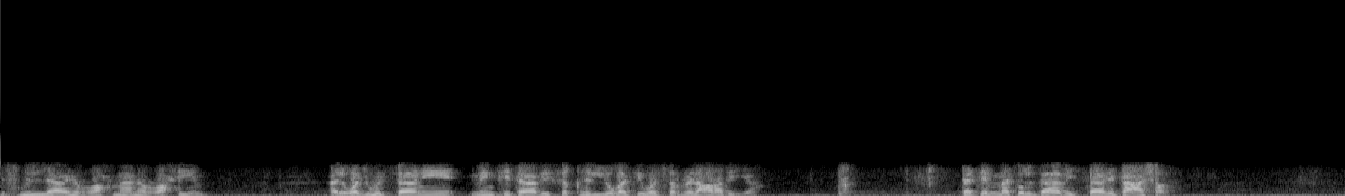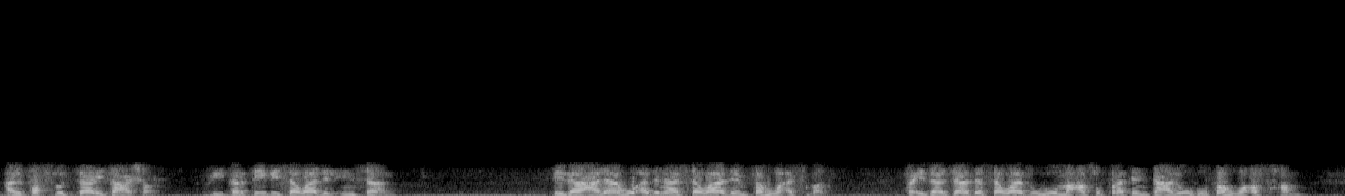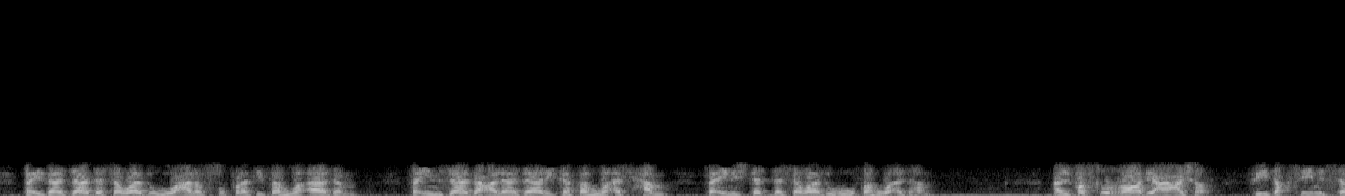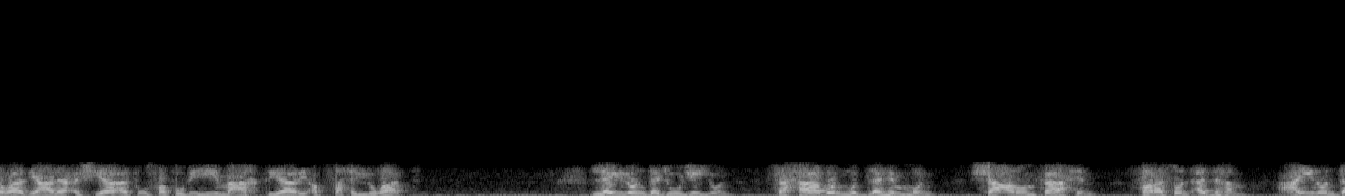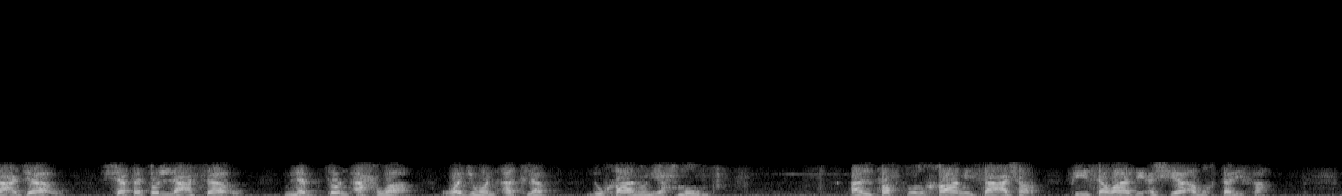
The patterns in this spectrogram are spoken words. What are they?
بسم الله الرحمن الرحيم. الوجه الثاني من كتاب فقه اللغة وسر العربية. تتمة الباب الثالث عشر. الفصل الثالث عشر في ترتيب سواد الإنسان. إذا علاه أدنى سواد فهو أسمر فإذا زاد سواده مع صفرة تعلوه فهو أصحم فإذا زاد سواده على الصفرة فهو آدم فإن زاد على ذلك فهو أسحم فإن اشتد سواده فهو أدهم. الفصل الرابع عشر في تقسيم السواد على أشياء توصف به مع اختيار أفصح اللغات. ليل دجوجي سحاب مدلهم شعر فاحم فرس أدهم عين دعجاء شفة لعساء نبت أحوى وجه أكلف دخان يحموم. الفصل الخامس عشر في سواد أشياء مختلفة.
